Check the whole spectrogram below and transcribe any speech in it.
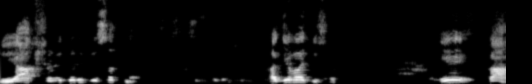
या क्षणी तरी दिसत नाही. अजिबात दिसत नाही. हे का?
